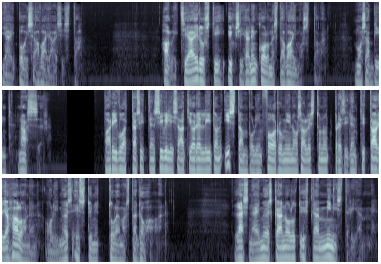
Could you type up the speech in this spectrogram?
jäi pois avajaisista. Hallitsija edusti yksi hänen kolmesta vaimostaan, Mosa bint Nasser. Pari vuotta sitten Sivilisaatioiden liiton Istanbulin foorumiin osallistunut presidentti Tarja Halonen oli myös estynyt tulemasta Dohaan. Läsnä ei myöskään ollut yhtään ministeriämme.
